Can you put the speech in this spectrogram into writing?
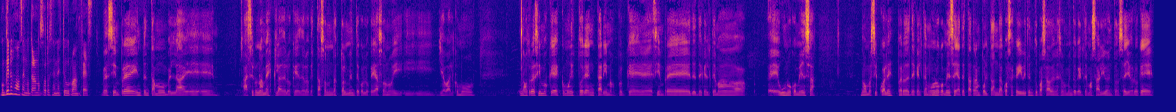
¿Con qué nos vamos a encontrar nosotros en este Urban Fest? Ves, Siempre intentamos, ¿verdad? Eh, eh, hacer una mezcla de lo que de lo que está sonando actualmente con lo que ya sonó y, y- y llevar como nosotros decimos que es como una historia en tarima porque siempre desde que el tema eh, uno comienza no vamos a decir cuál es pero desde que el tema uno comienza ya te está transportando a cosas que viviste en tu pasado en ese momento que el tema salió. Entonces yo creo que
